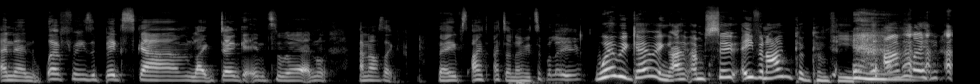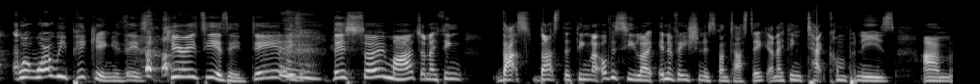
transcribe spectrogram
And then Web3 is a big scam. Like, don't get into it. And, and I was like, babes, I, I don't know who to believe. Where are we going? I, I'm so, even I'm confused. I'm like, what, what are we picking? Is it security? Is it data? Is it, there's so much. And I think that's that's the thing like obviously like innovation is fantastic and i think tech companies um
